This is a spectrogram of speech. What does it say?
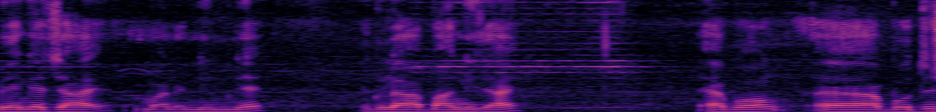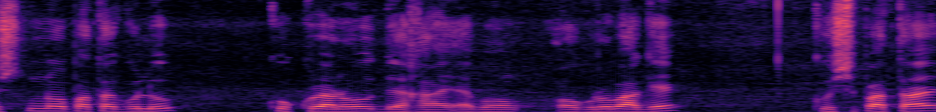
ভেঙে যায় মানে নিম্নে এগুলা ভাঙে যায় এবং আহ, পাতাগুলো কুকরানো দেখায় এবং অগ্রভাগে কুশি পাতায়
